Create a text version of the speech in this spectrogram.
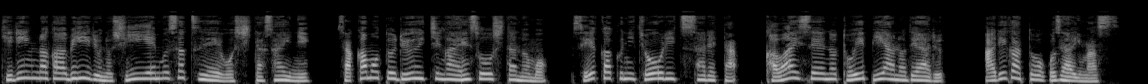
キリンラガービールの CM 撮影をした際に坂本隆一が演奏したのも正確に調律された可愛性のトイピアノである。ありがとうございます。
